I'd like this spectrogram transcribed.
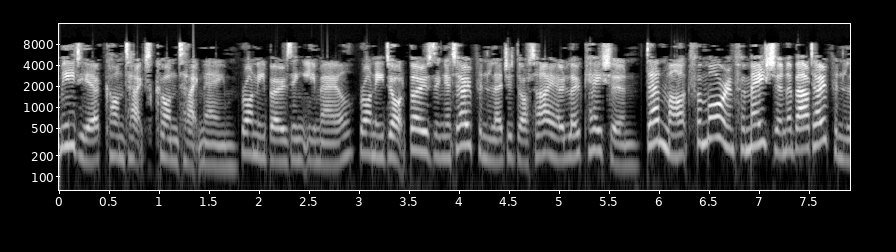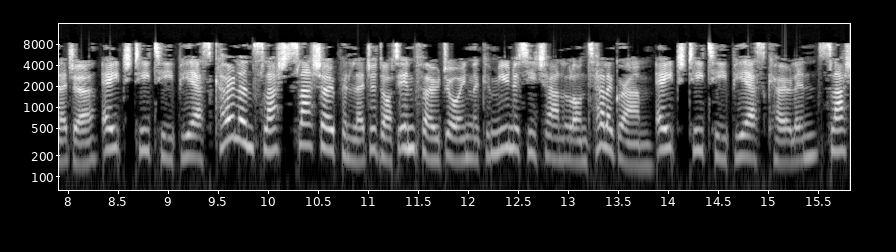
Media contact contact name, Ronny Boesing email, ronnie.bosing at openledger.io location, Denmark. For more information about OpenLedger, https colon slash slash openledger.info Join the community channel on Telegram, https colon slash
